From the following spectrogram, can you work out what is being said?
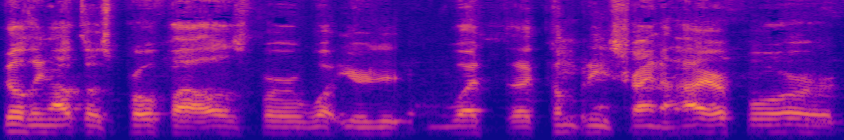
building out those profiles for what you're what the company's trying to hire for.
